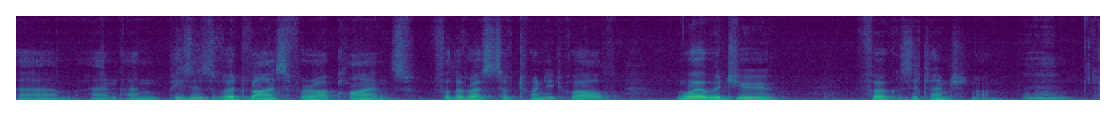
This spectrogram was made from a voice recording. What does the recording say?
um, and, and pieces of advice for our clients for the rest of 2012, where would you focus attention on? Mm-hmm.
